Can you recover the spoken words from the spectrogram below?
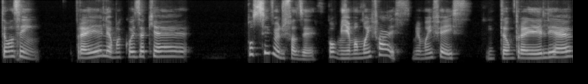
Então, assim, para ele é uma coisa que é possível de fazer. Pô, minha mamãe faz, minha mãe fez. Então, para ele é.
